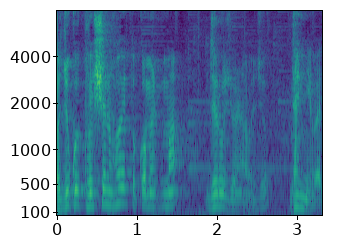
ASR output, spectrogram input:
હજુ કોઈ ક્વેશ્ચન હોય તો કોમેન્ટમાં જરૂર જણાવજો. ધન્યવાદ.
